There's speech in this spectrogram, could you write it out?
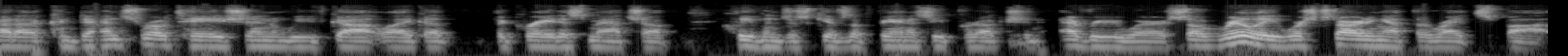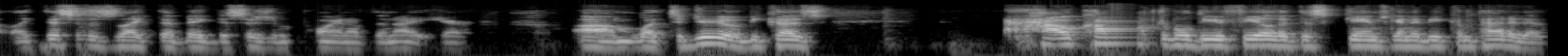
a condensed rotation. We've got like a the greatest matchup. Cleveland just gives up fantasy production everywhere. So really, we're starting at the right spot. Like this is like the big decision point of the night here, um, what to do because how comfortable do you feel that this game's going to be competitive?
